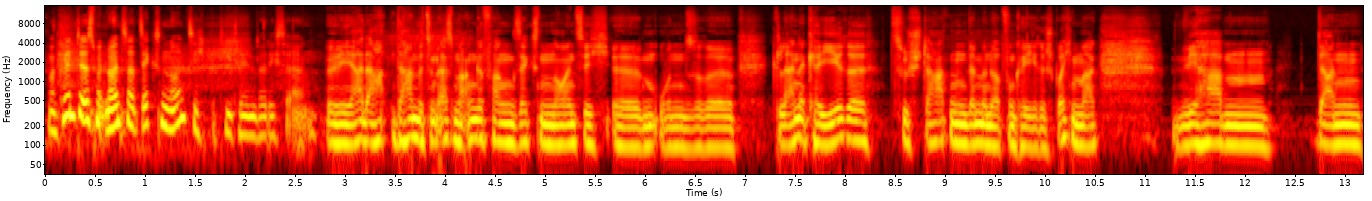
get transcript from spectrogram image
Man könnte es mit 1996 betiteln, würde ich sagen. Ja, da, da haben wir zum ersten Mal angefangen, 96 ähm, unsere kleine Karriere zu starten, wenn man überhaupt von Karriere sprechen mag. Wir haben dann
